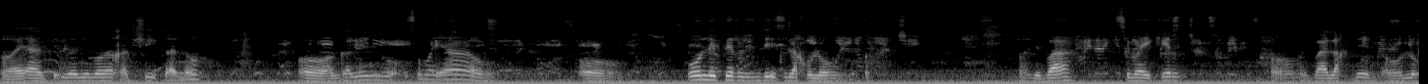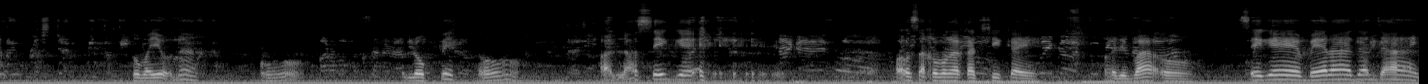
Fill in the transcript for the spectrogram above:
O, ayan. Tingnan niyo mga kachika, no? O, ang galing mo. Sumayaw. O. Huli pero hindi sila kulong. O, di ba? Si Michael. O, may balak din. O, look. Tumayo na. O. Lupit. O. Ala, sige. Pausa ko mga kachika eh. O, di ba? O. Sige, Bera, dyan, dyan.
